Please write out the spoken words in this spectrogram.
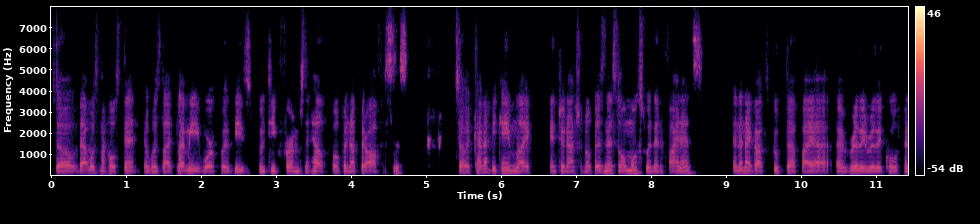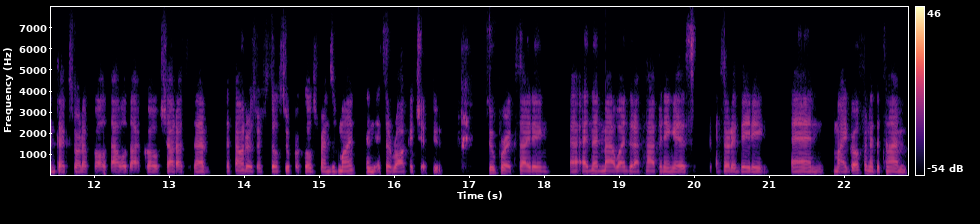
So that was my whole stint. It was like, let me work with these boutique firms and help open up their offices. So it kind of became like international business almost within finance. And then I got scooped up by a, a really, really cool fintech startup called Dowel.co. Shout out to them. The founders are still super close friends of mine, and it's a rocket ship, dude. Super exciting. Uh, and then, Matt, what ended up happening is I started dating, and my girlfriend at the time,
